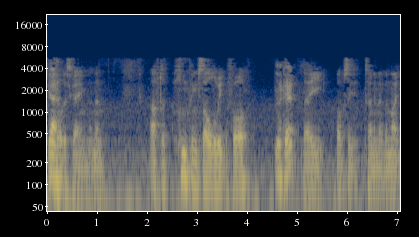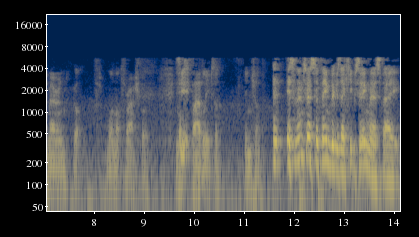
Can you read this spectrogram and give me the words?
Yeah. before this game, and then after humping Seoul the week before, Okay. they obviously turned him into a nightmare and got well, not thrashed, but See- lost badly to Incheon. It's an interesting thing because I keep saying this that I,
